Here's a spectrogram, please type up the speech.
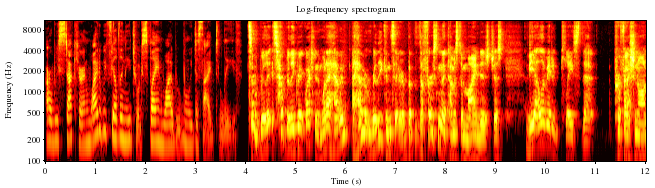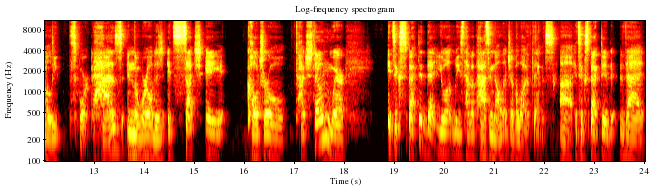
are we stuck here and why do we feel the need to explain why we, when we decide to leave? It's a really it's a really great question and i haven't i haven't really considered but the first thing that comes to mind is just the elevated place that professional and elite sport has in the world is it's such a cultural touchstone where it's expected that you'll at least have a passing knowledge of a lot of things. Uh, it's expected that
